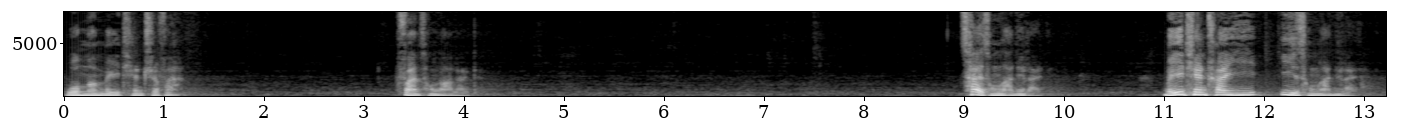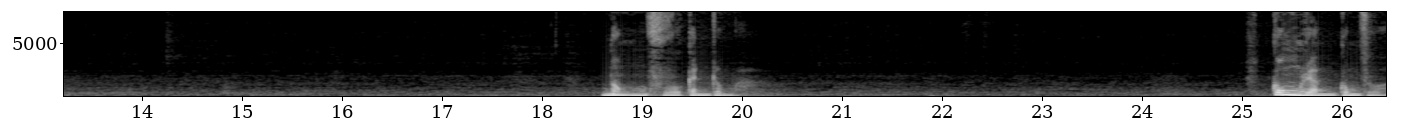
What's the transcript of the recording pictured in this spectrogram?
我们每天吃饭，饭从哪来的？菜从哪里来的？每一天穿衣，衣从哪里来的？农夫耕种啊，工人工作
